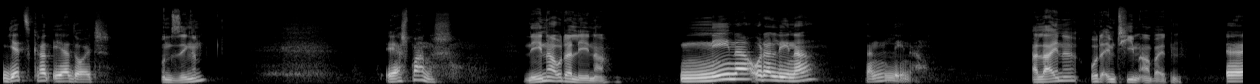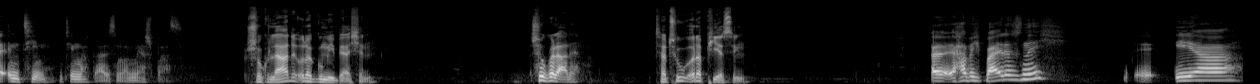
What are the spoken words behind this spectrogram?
Jetzt gerade eher Deutsch. Und singen? Eher Spanisch. Nena oder Lena? Nena oder Lena? Dann Lena. Alleine oder im Team arbeiten? Äh, Im Team. Im Team macht alles immer mehr Spaß. Schokolade oder Gummibärchen? Schokolade. Tattoo oder Piercing? Äh, Habe ich beides nicht. Äh, eher.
